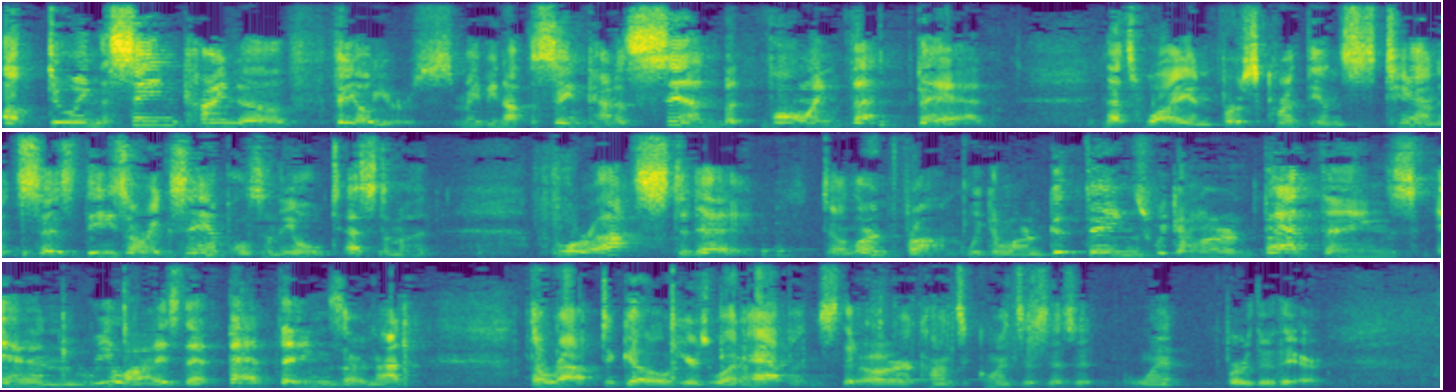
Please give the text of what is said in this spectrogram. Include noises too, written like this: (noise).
of doing the same kind of failures. Maybe not the same kind of sin, but falling that bad. That's why in 1 Corinthians 10 it says these are examples in the Old Testament for us today to learn from. We can learn good things, we can learn bad things, and realize that bad things are not the route to go. Here's what happens there are consequences as it went further there.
